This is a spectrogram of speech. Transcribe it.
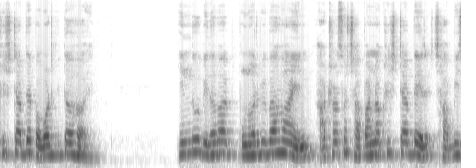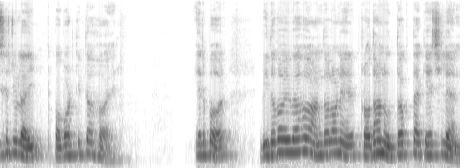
খ্রিস্টাব্দে প্রবর্তিত হয়? হিন্দু বিধবা পুনর্বিবাহ আইন আঠারোশো ছাপান্ন খ্রিস্টাব্দের ছাব্বিশে জুলাই প্রবর্তিত হয়। এরপর বিধবা বিবাহ আন্দোলনের প্রধান উদ্যোক্তা কে ছিলেন?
